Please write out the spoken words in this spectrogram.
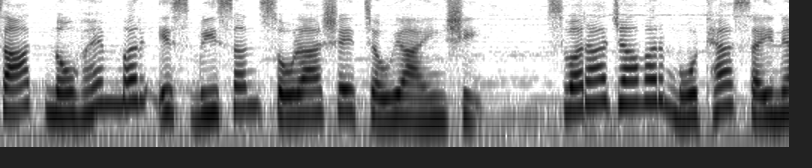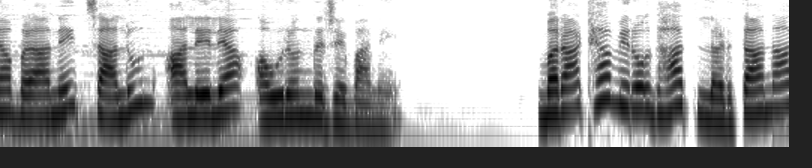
सात नोव्हेंबर इसवी सन सोळाशे चौऱ्याऐंशी स्वराज्यावर मोठ्या सैन्याबळाने चालून आलेल्या औरंगजेबाने. मराठ्या विरोधात लढताना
